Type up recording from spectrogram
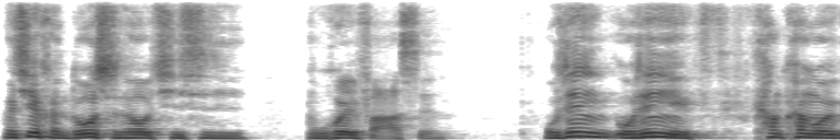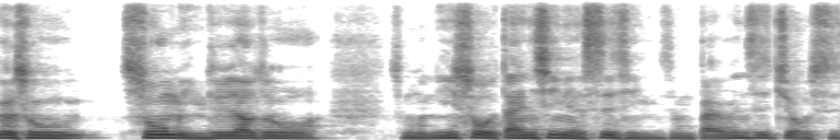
而且很多时候其实不会发生。我之前我之前也看看过一个书，书名就叫做《什么你所担心的事情，什么百分之九十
